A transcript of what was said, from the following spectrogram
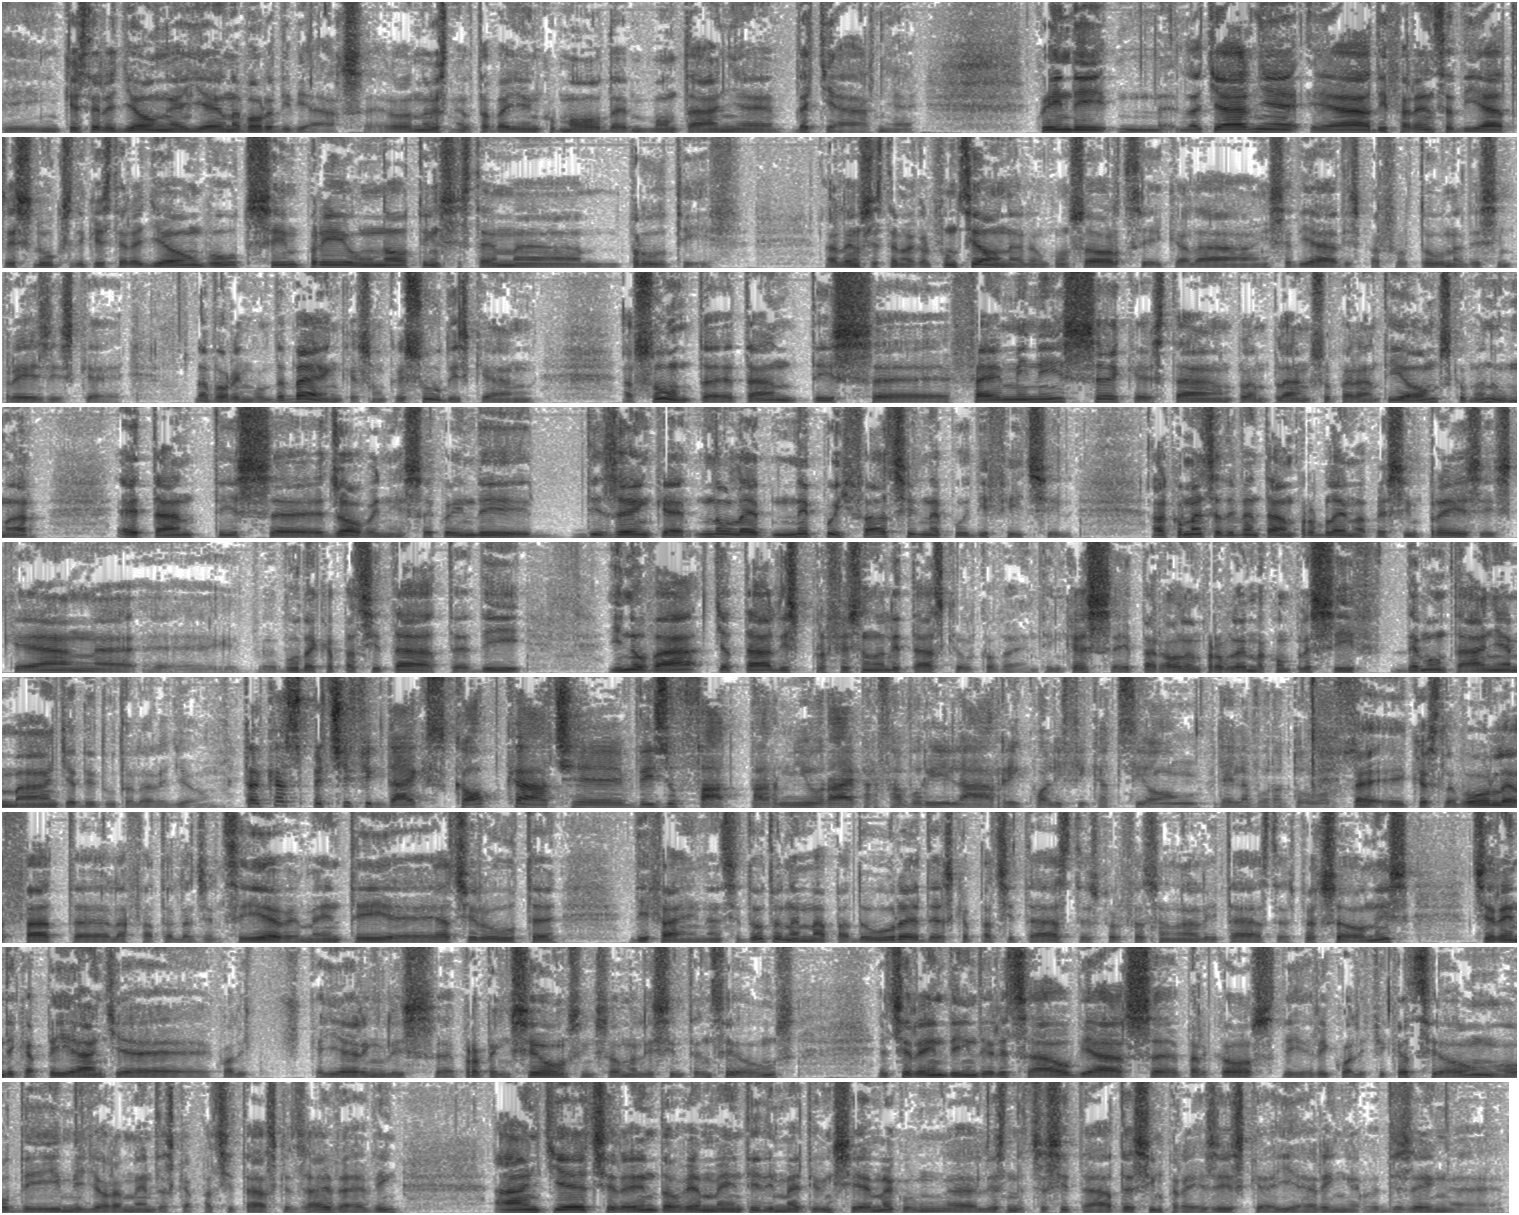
in questa regione è un lavoro diverso. Noi abbiamo in comune montagne da chiarnie. Quindi la Chiarnia ha, a differenza di altri slux di questa regione, avuto sempre un ottimo sistema produttivo. È un sistema che funziona, è un consorzio che ha insediato, per fortuna, delle imprese che lavorano molto bene, che sono cresciute, che hanno assunto tanti eh, femminis che stanno plan plan superando gli uomini come numero e tanti eh, giovani, quindi dicono che non è né più facile né più difficile. Al comincia a diventare un problema per le imprese che hanno eh, avuto capacità di innovare le professionalità che urcoventi, in che sé però è un problema complessivo di montagne ma anche di tutta la regione. Nel caso specifico da Excopca c'è viso fatto per migliorare e per favorire la riqualificazione dei lavoratori? Beh, questo lavoro l'ha fatto, l'ha fatto l'agenzia ovviamente e ha cerute di fare innanzitutto una mappatura delle capacità, delle professionalità delle persone, ci rende capire anche quali che erano le propensioni, insomma le intenzioni. E ci rende indirizzato verso percorsi di riqualificazione o di miglioramento delle capacità che già avevano, anche ci rende ovviamente di mettere insieme con eh, le necessità delle imprese che erano eh,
